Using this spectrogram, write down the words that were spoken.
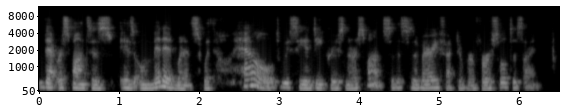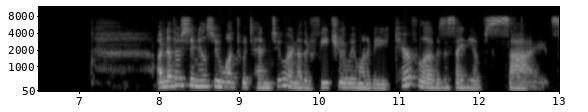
that response is, is omitted, when it's withheld, we see a decrease in the response. So this is a very effective reversal design. Another stimulus we want to attend to or another feature we want to be careful of is this idea of size.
